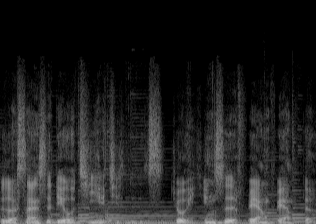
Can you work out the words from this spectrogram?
这个三十六计其实就已经是非常非常的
